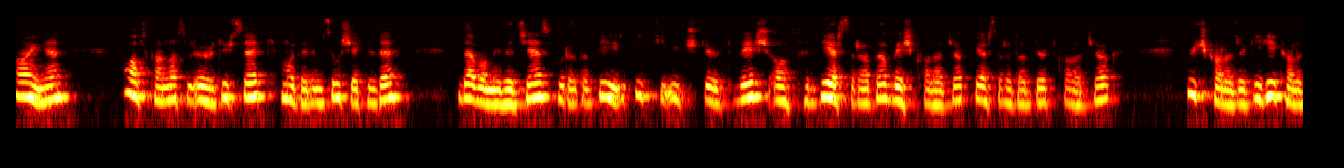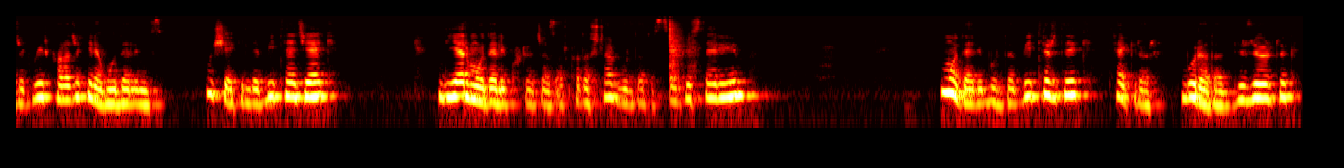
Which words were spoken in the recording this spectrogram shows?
aynen alttan nasıl ördüysek modelimizi bu şekilde devam edeceğiz. Burada 1, 2, 3, 4, 5, 6. Diğer sırada 5 kalacak. Diğer sırada 4 kalacak. 3 kalacak. 2 kalacak. 1 kalacak. Yine modelimiz bu şekilde bitecek. Diğer modeli kuracağız arkadaşlar. Burada da size göstereyim. Modeli burada bitirdik. Tekrar burada düz ördük.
